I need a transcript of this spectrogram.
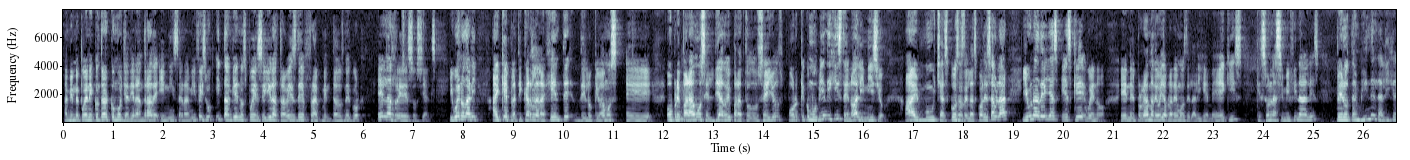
A mí me pueden encontrar como Yadier Andrade en Instagram y Facebook y también nos pueden seguir a través de Fragmentados Network en las redes sociales. Y bueno, Dani, hay que platicarle a la gente de lo que vamos eh, o preparamos el día de hoy para todos ellos, porque como bien dijiste, ¿no? Al inicio, hay muchas cosas de las cuales hablar y una de ellas es que, bueno, en el programa de hoy hablaremos de la Liga MX, que son las semifinales, pero también de la Liga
